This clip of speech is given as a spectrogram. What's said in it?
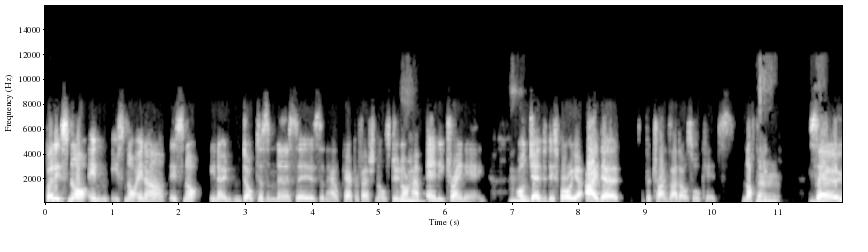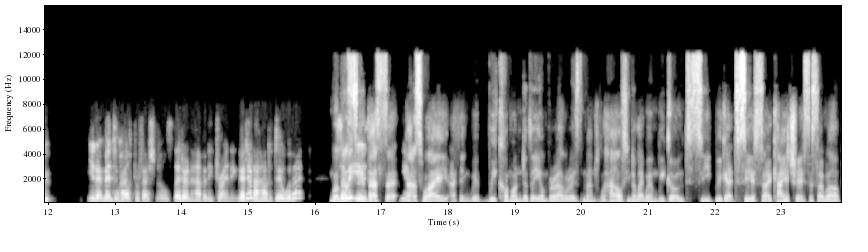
But it's not in it's not in our it's not you know doctors and nurses and healthcare professionals do not mm. have any training mm. on gender dysphoria either for trans adults or kids, nothing. So, you know, mental health professionals, they don't have any training. They don't know how to deal with it. Well, so that's it is, that's it. Yeah. that's why I think we we come under the umbrella as mental health. You know, like when we go to see, we get to see a psychiatrist. It's like, well,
